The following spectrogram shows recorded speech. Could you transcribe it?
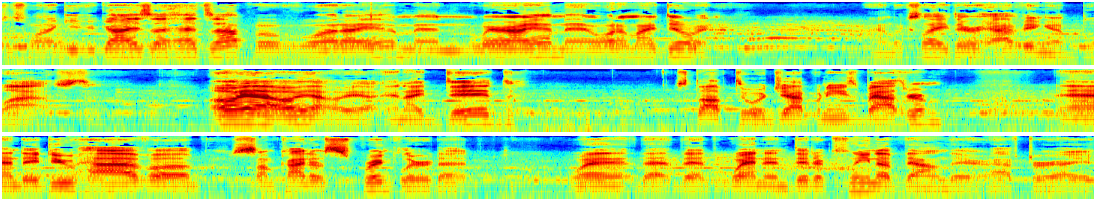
Just want to give you guys a heads up of what I am and where I am and what am I doing. And it looks like they're having a blast. Oh yeah, oh yeah, oh yeah. And I did stop to a Japanese bathroom and they do have uh, some kind of sprinkler that went that that went and did a cleanup down there after I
